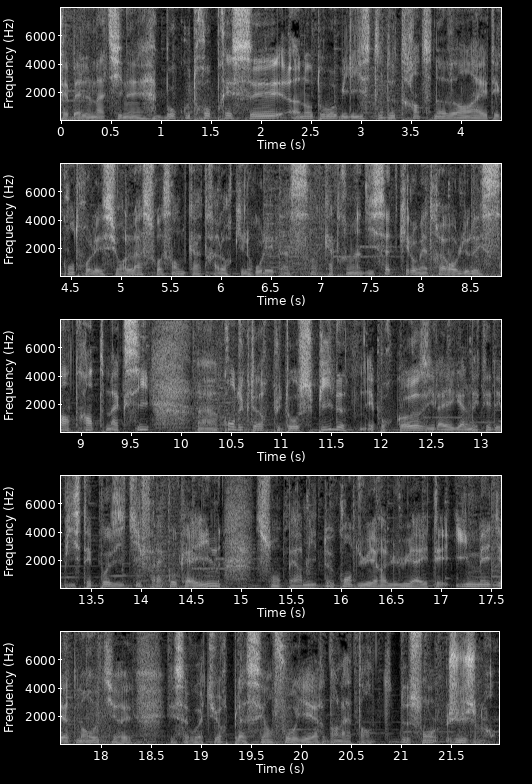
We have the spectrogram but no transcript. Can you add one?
Très belle matinée, beaucoup trop pressé. Un automobiliste de 39 ans a été contrôlé sur l'A64 alors qu'il roulait à 197 km/h au lieu des 130 maxi. Un conducteur plutôt speed et pour cause, il a également été dépisté positif à la cocaïne. Son permis de conduire lui a été immédiatement retiré et sa voiture placée en fourrière dans l'attente de son jugement.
